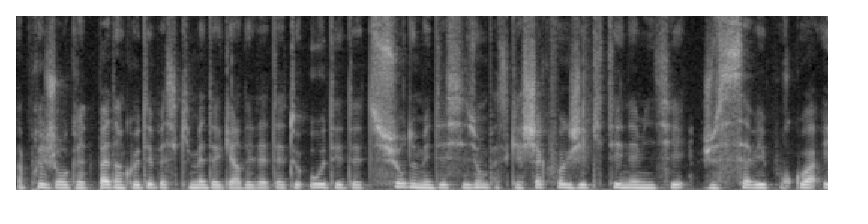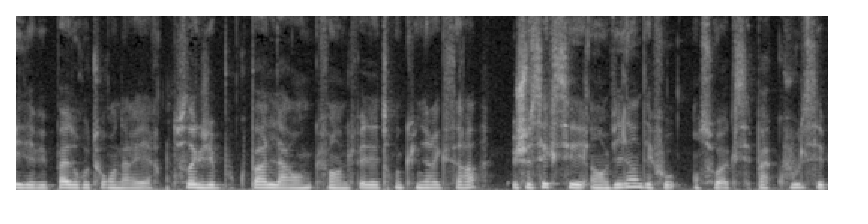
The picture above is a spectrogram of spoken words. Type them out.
Après, je regrette pas d'un côté parce qu'il m'aide à garder la tête haute et d'être sûre de mes décisions parce qu'à chaque fois que j'ai quitté une amitié, je savais pourquoi et il n'y avait pas de retour en arrière. C'est pour que j'ai beaucoup parlé de la enfin, le fait d'être rancunière, etc. Je sais que c'est un vilain défaut en soi, que c'est pas cool, c'est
